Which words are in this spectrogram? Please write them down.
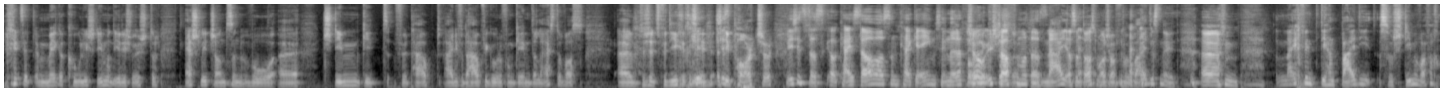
ich finde, sie hat eine mega coole Stimme und ihre Schwester Ashley Johnson, wo äh, die Stimme gibt für die Haupt, eine von der Hauptfiguren vom Game The Last of Us. Äh, das ist jetzt für dich ein bisschen ein Departure. Wie ist jetzt das? Oh, kein Star Wars und kein Games in einer Folge. Schon, ist Schaffen so? wir das? Nein, also das Mal schaffen wir beides nicht. Ähm, nein, ich finde, die haben beide so Stimmen, die einfach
